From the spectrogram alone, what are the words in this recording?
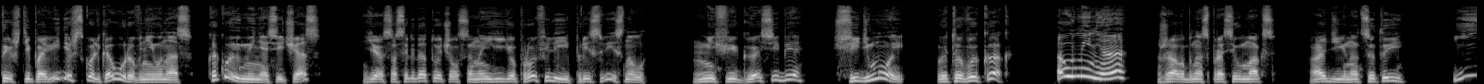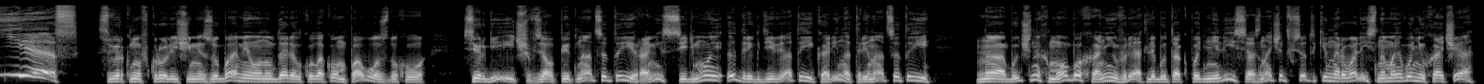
«Ты ж типа видишь, сколько уровней у нас? Какой у меня сейчас?» Я сосредоточился на ее профиле и присвистнул. «Нифига себе! Седьмой! Это вы как?» «А у меня?» — жалобно спросил Макс. «Одиннадцатый». «Ес!» — Сверкнув кроличьими зубами, он ударил кулаком по воздуху. Сергеич взял пятнадцатый, Рамис седьмой, Эдрик девятый, Карина тринадцатый. На обычных мобах они вряд ли бы так поднялись, а значит, все-таки нарвались на моего нюхача.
